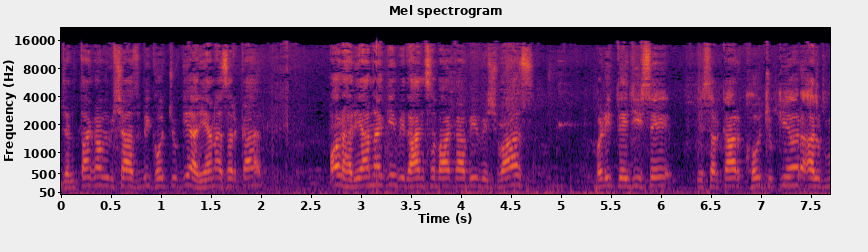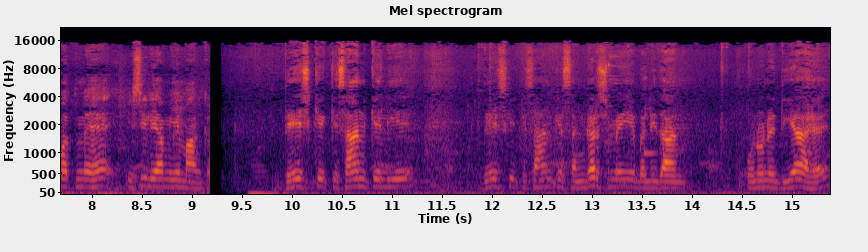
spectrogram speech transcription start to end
जनता का विश्वास भी खो चुकी है, हरियाणा सरकार, और हरियाणा की विधानसभा का भी विश्वास बड़ी तेज़ी से ये सरकार खो चुकी है और अल्पमत में है, इसीलिए हम ये मांग कर देश के किसान के लिए, देश के किसान के संघर्ष में ये बलिदान उन्होंने दिया है,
